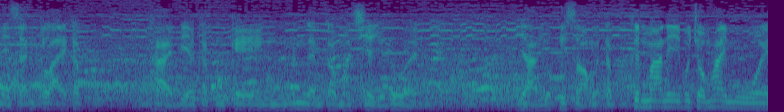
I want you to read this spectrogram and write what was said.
นี่แสนไกลครับข่ายเดียวกับกางเกงน้ำเงินก็มาเชียร์อยู่ด้วย อย่างยกที่สองแล้วครับ ขึ้นมานี่ผู้ชมให้มวย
